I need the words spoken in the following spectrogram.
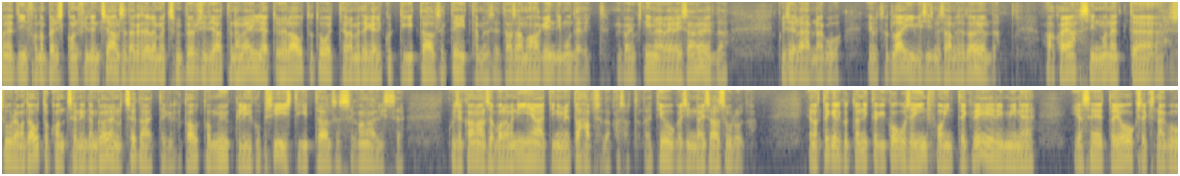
mõned infod on päris konfidentsiaalsed, aga selle me ütlesime börsiteatena välja, et ühele autotootjale me tegelikult digitaalselt ehitame sedasama agendi mudelit. me kahjuks nime veel ei saa öelda, kui see läheb nagu nimetatud laivi, siis me saame seda öelda. aga jah, siin mõned äh, suuremad autokontsernid on ka öelnud seda, et tegelikult automüük liigub siis digitaalsesse kanalisse, kui see kanal saab olema nii hea, et inimene tahab seda kasutada, et jõuga sinna ei saa suruda. ja noh, tegelikult on ikkagi kogu see info integreerimine ja see, et ta jookseks nagu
